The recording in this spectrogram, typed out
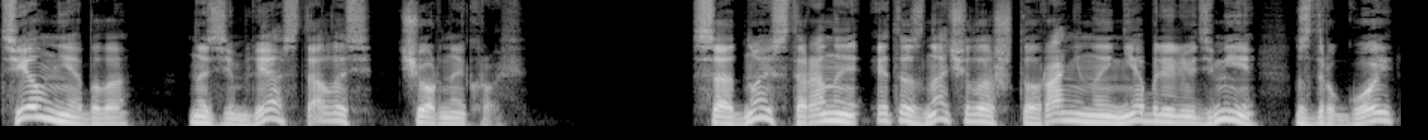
Тел не было, на земле осталась черная кровь. С одной стороны, это значило, что раненые не были людьми, с другой,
